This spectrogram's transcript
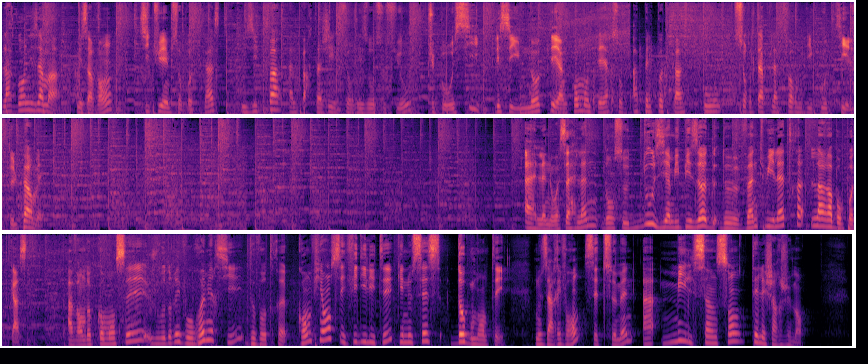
largons les amarres. Mais avant, si tu aimes ce podcast, n'hésite pas à le partager sur les réseaux sociaux. Tu peux aussi laisser une note et un commentaire sur Apple Podcast ou sur ta plateforme d'écoute si elle te le permet. Ahlan wa sahlan dans ce douzième épisode de 28 lettres, l'Arabon Podcast. Avant de commencer, je voudrais vous remercier de votre confiance et fidélité qui ne cesse d'augmenter. Nous arriverons cette semaine à 1500 téléchargements.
